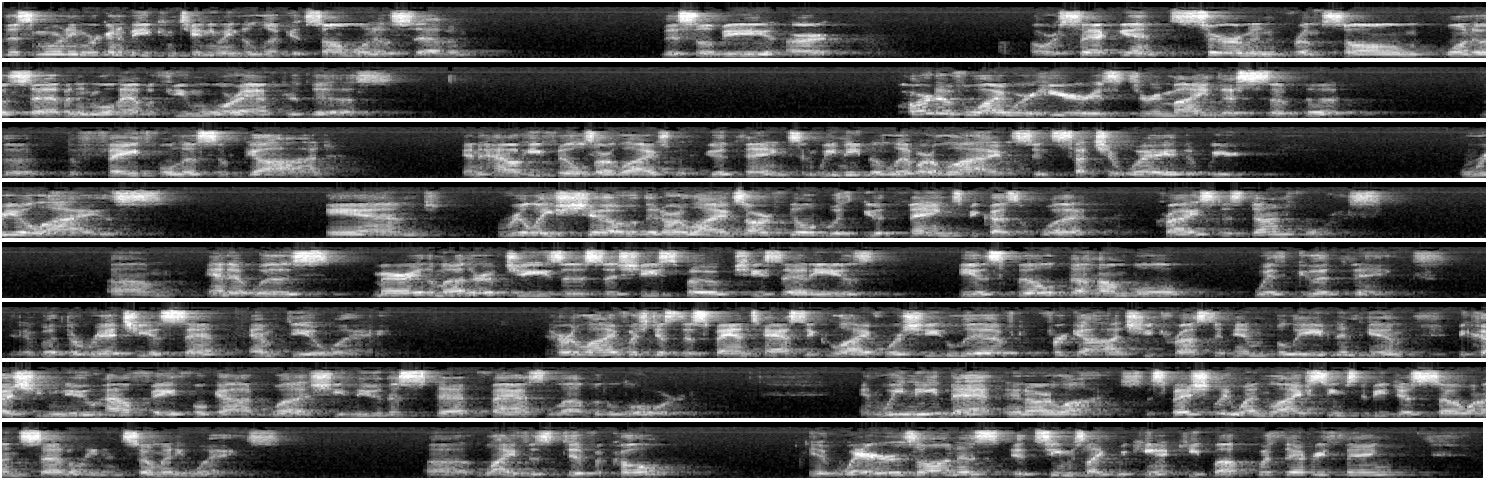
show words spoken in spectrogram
this morning we're going to be continuing to look at Psalm 107. This will be our our second sermon from Psalm 107, and we'll have a few more after this. Part of why we're here is to remind us of the, the, the faithfulness of God and how He fills our lives with good things. And we need to live our lives in such a way that we realize and really show that our lives are filled with good things because of what Christ has done for us. Um, and it was Mary, the mother of Jesus, as she spoke, she said, He is He has filled the humble with good things, but the rich He has sent empty away. Her life was just this fantastic life where she lived for God. She trusted Him, believed in Him because she knew how faithful God was. She knew the steadfast love of the Lord. And we need that in our lives, especially when life seems to be just so unsettling in so many ways. Uh, life is difficult. It wears on us. It seems like we can't keep up with everything.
